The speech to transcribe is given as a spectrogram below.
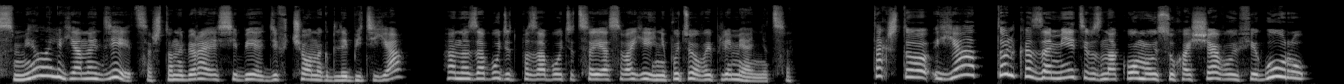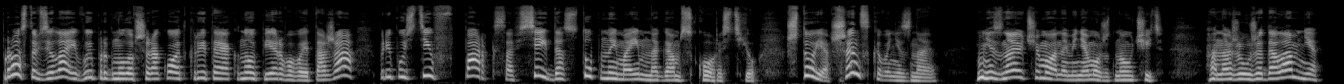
Смела ли я надеяться, что, набирая себе девчонок для битья, она забудет позаботиться и о своей непутевой племяннице? Так что я, только заметив знакомую сухощавую фигуру, просто взяла и выпрыгнула в широко открытое окно первого этажа, припустив в парк со всей доступной моим ногам скоростью. Что я, Шенского не знаю? Не знаю, чему она меня может научить. Она же уже дала мне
